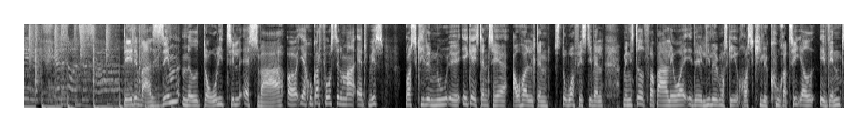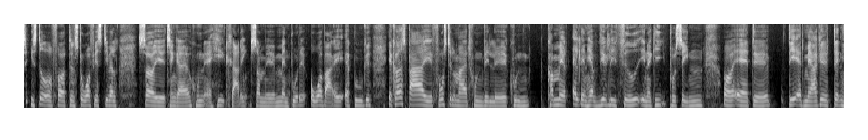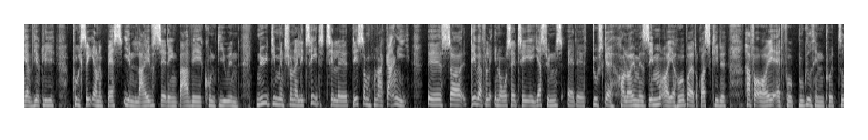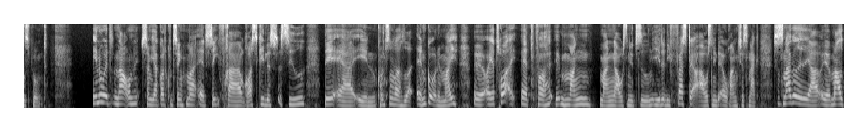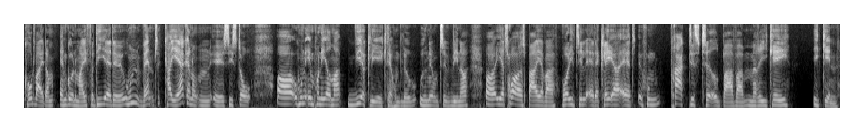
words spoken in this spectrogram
Jeg er dårlig til at svare Dette var Zim med dårligt til at svare Og jeg kunne godt forestille mig, at hvis Roskilde nu øh, ikke er i stand til at afholde den store festival, men i stedet for bare laver et øh, lille, måske Roskilde-kurateret event i stedet for den store festival, så øh, tænker jeg, at hun er helt klart en, som øh, man burde overveje at booke. Jeg kan også bare øh, forestille mig, at hun vil øh, kunne komme med al den her virkelig fede energi på scenen, og at øh, det at mærke den her virkelig pulserende bas i en live-setting bare vil kunne give en ny dimensionalitet til øh, det, som hun har gang i. Øh, så det er i hvert fald en årsag til, at jeg synes, at øh, du skal holde øje med Zim, og jeg håber, at Roskilde har for øje at få booket hende på et tidspunkt. Endnu et navn, som jeg godt kunne tænke mig at se fra Roskildes side, det er en kunstner, der hedder Angående mig. Øh, og jeg tror, at for øh, mange, mange afsnit siden, i et af de første afsnit af Orange Snak, så snakkede jeg øh, meget kortvejt om Angående mig, fordi at hun vandt Karrierekanonen sidste år, og hun imponerede mig virkelig ikke, da hun blev udnævnt til vinder. Og jeg tror også bare, at jeg var hurtig til at erklære, at hun praktisk taget bare var Marie K. igen.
